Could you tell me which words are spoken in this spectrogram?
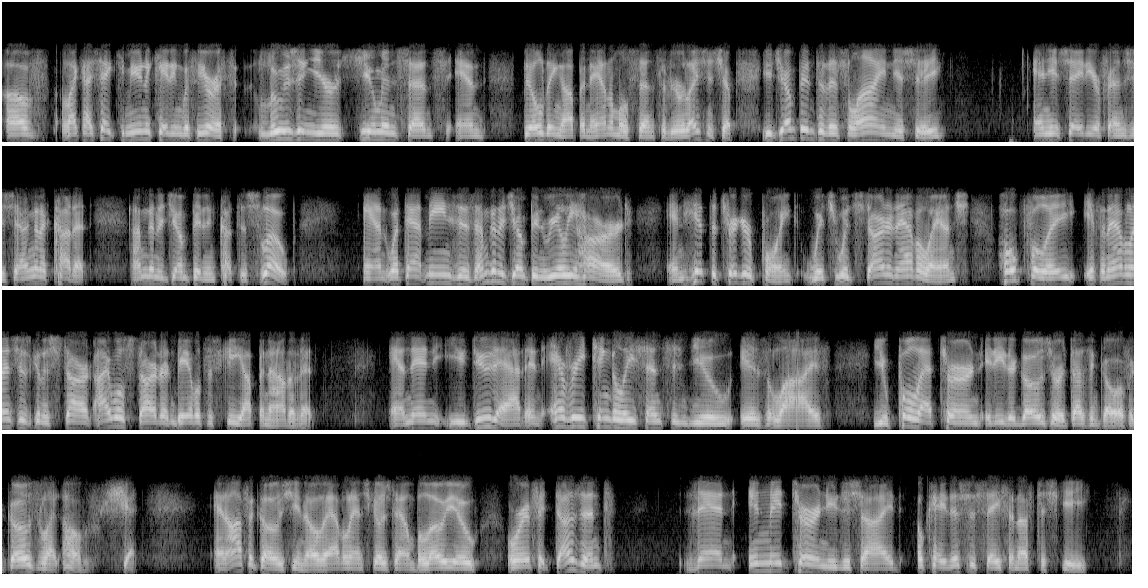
of, like I say, communicating with the earth, losing your human sense and building up an animal sense of your relationship. You jump into this line, you see, and you say to your friends, you say, I'm going to cut it. I'm going to jump in and cut the slope. And what that means is I'm going to jump in really hard and hit the trigger point, which would start an avalanche. Hopefully, if an avalanche is going to start, I will start it and be able to ski up and out of it. And then you do that, and every tingly sense in you is alive. You pull that turn, it either goes or it doesn't go. If it goes, like, oh, shit. And off it goes, you know, the avalanche goes down below you. Or if it doesn't, then in mid turn you decide, okay, this is safe enough to ski.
